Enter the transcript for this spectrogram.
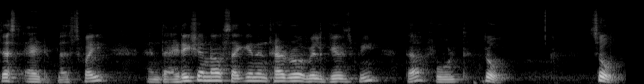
just add plus y. And the addition of second and third row will gives me the fourth row. So,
